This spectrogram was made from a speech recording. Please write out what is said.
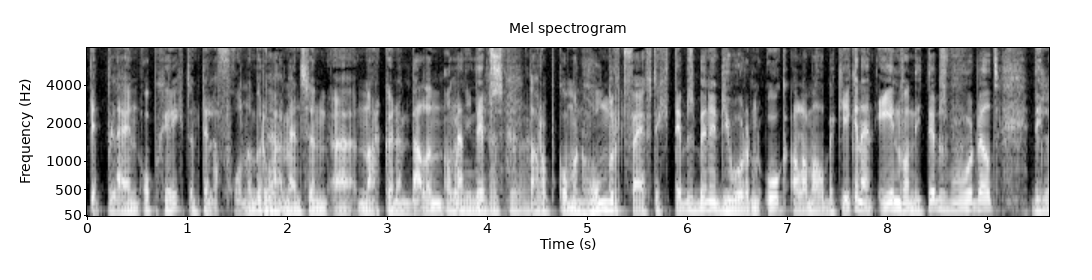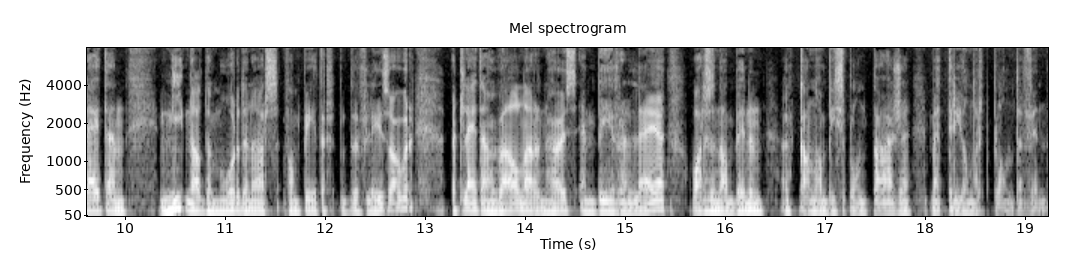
tiplijn opgericht, een telefoonnummer ja. waar mensen uh, naar kunnen bellen Anoniem met tips. Daarop komen 150 tips binnen, die worden ook allemaal bekeken. En een van die tips bijvoorbeeld, die leidt dan niet naar de moordenaars van Peter de Vleeshouwer. Het leidt dan wel naar een huis in Beverenleien, waar ze dan binnen een cannabisplantage met 300 planten vinden.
